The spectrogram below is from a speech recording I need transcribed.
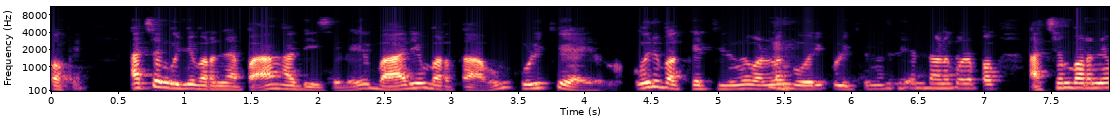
ഓക്കെ. അച്ഛൻ കുഞ്ഞു പറഞ്ഞപ്പ ആ ഹദീസിൽ ഭാര്യയും ഭർത്താവും കുളിക്കുകയായിരുന്നു. ഒരു ബക്കറ്റിൽ നിന്ന് വെള്ളം കോരി കുളിക്കുന്നതിൽ എന്താണ് കുഴപ്പം? അച്ഛൻ പറഞ്ഞു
